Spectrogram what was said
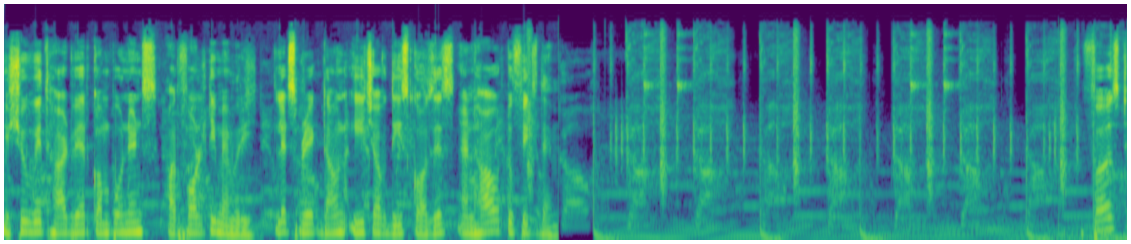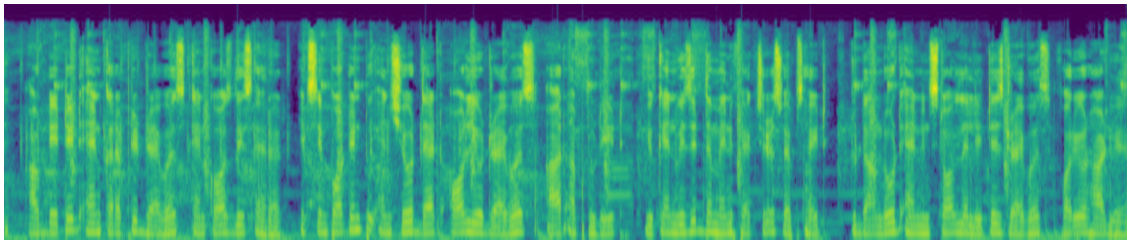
issue with hardware components, or faulty memory. Let's break down each of these causes and how to fix them. First, outdated and corrupted drivers can cause this error. It's important to ensure that all your drivers are up to date. You can visit the manufacturer's website to download and install the latest drivers for your hardware.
